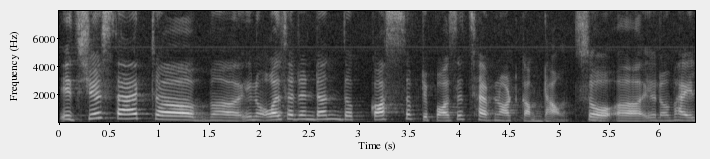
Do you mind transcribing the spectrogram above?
it's just that uh, uh, you know all said and done the costs of deposits have not come down. So, uh, you know while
